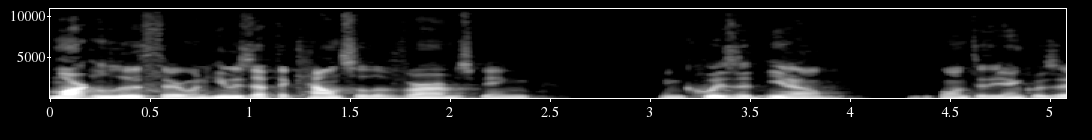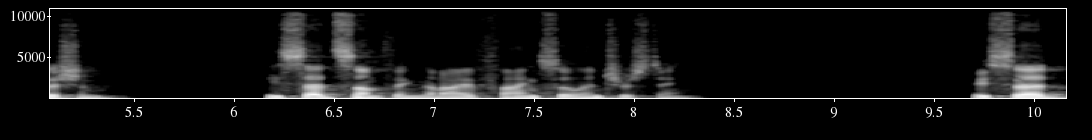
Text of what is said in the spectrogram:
Martin Luther, when he was at the Council of Worms being inquisitive, you know, going through the Inquisition, he said something that I find so interesting. He said,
